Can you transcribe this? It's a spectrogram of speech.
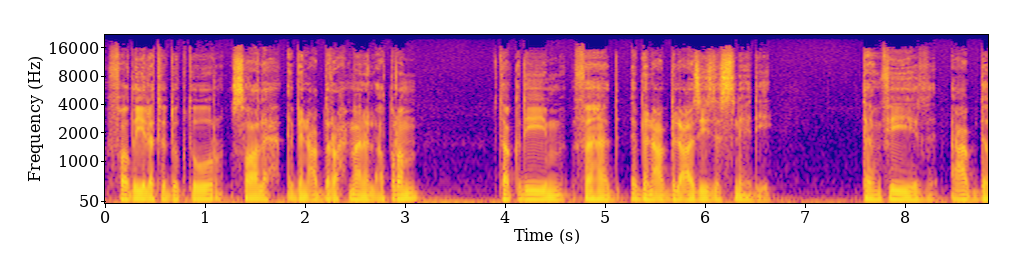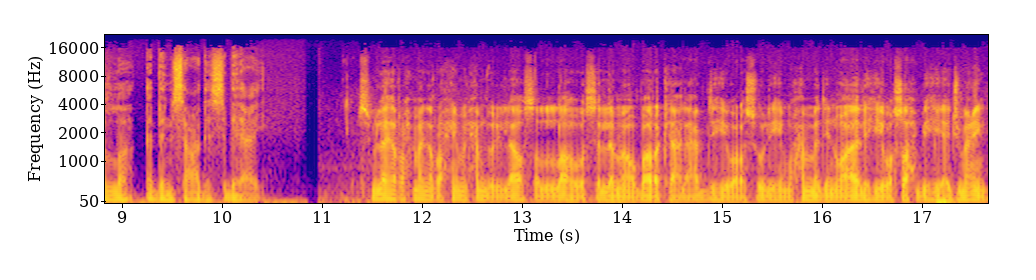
فضيلة الدكتور صالح بن عبد الرحمن الأطرم. تقديم فهد بن عبد العزيز السنيدي. تنفيذ عبد الله بن سعد السبيعي. بسم الله الرحمن الرحيم الحمد لله وصلى الله وسلم وبارك على عبده ورسوله محمد واله وصحبه اجمعين.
